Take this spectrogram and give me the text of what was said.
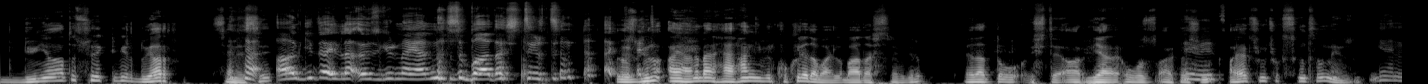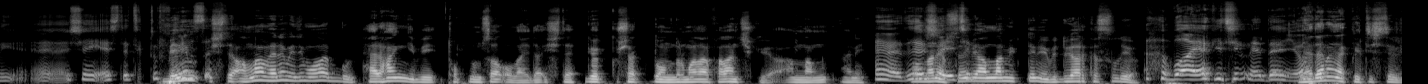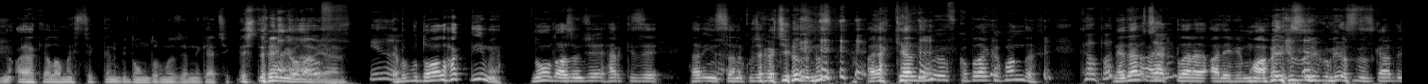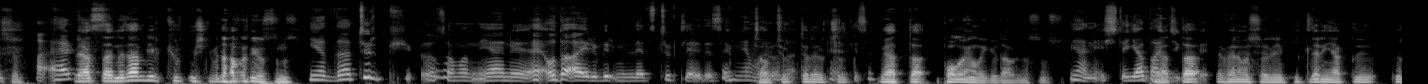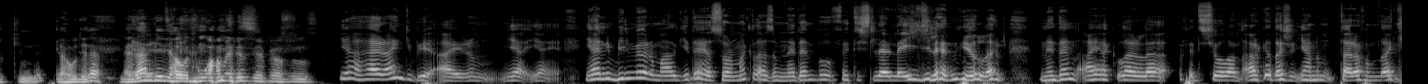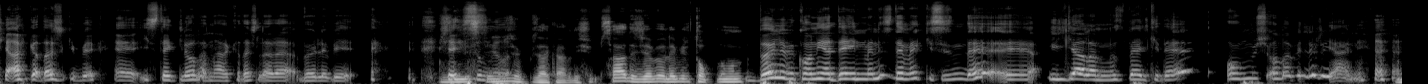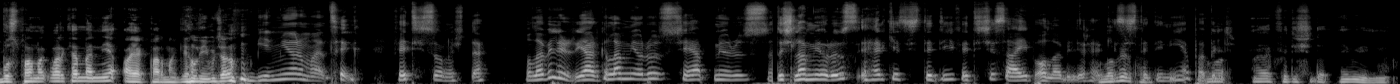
Dünyada sürekli bir duyar senesi. Algida'yla Özgür'ün ayağını nasıl bağdaştırdın? Özgün'ün ayağını ben herhangi bir kokuyla da bağ- bağdaştırabilirim. Vedat da o işte diğer Oğuz arkadaşım. Evet. Ayak çünkü çok sıkıntılı mevzu. Yani e, şey estetik Benim durmuyorsa. işte anlam veremediğim olay bu. Herhangi bir toplumsal olayda işte gökkuşak dondurmalar falan çıkıyor. Anlam hani Evet her onların şey hepsine için bir anlam yükleniyor. Bir duyar kasılıyor. bu ayak için neden yok? Neden ayak fetişlerini, ayak yalama isteklerini bir dondurma üzerine gerçekleştiremiyorlar yani? Ya. Ya bu, bu doğal hak değil mi? Ne oldu az önce herkese her insana kucak açıyordunuz. Ayak geldi mi öf kapılar kapandı. Kapat Neden canım. ayaklara Alevi muamelesi uyguluyorsunuz kardeşim? Ha, herkes Veyahut da neden bir Kürtmüş gibi davranıyorsunuz? ya da Türk o zaman yani e, o da ayrı bir millet. Türkleri de sevmeyen var Tabii ona. Türklere Herkesin. veyahut da Polonyalı gibi davranıyorsunuz. Yani işte yabancı da gibi. efendime söyleyeyim Hitler'in yaktığı ırk kimdi? Yahudiler. Neden Evet. bir Yahudi muamelesi yapıyorsunuz? Ya herhangi bir ayrım ya, ya yani bilmiyorum Algida'ya sormak lazım neden bu fetişlerle ilgilenmiyorlar? Neden ayaklarla fetişi olan arkadaş yanım tarafımdaki arkadaş gibi e, istekli olan arkadaşlara böyle bir şey isteğimiz sunuyorlar? yok güzel kardeşim. Sadece böyle bir toplumun Böyle bir konuya değinmeniz demek ki sizin de e, ilgi alanınız belki de olmuş olabilir yani. buz parmak varken ben niye ayak parmak yalayayım canım? Bilmiyorum artık. Fetiş sonuçta. Olabilir. Yargılamıyoruz, şey yapmıyoruz, dışlamıyoruz. Herkes istediği fetişe sahip olabilir. Herkes Olabilir tabii. istediğini yapabilir. Ama ayak fetişi de ne bileyim ya.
